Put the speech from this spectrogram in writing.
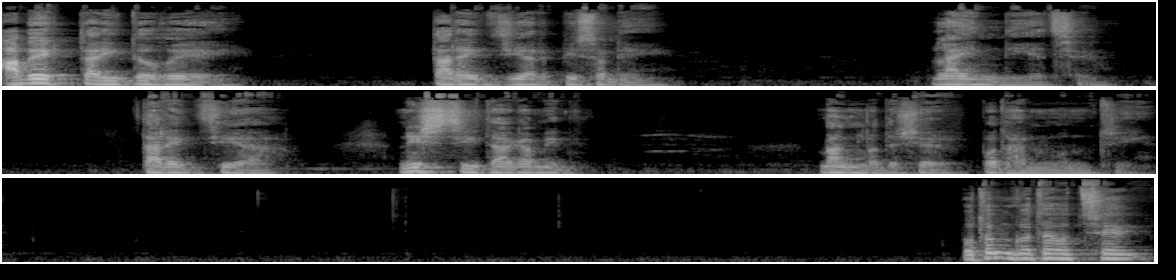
আবেগতাড়িত হয়ে তারেক জিয়ার পিছনে লাইন দিয়েছে। তারেক জিয়া নিশ্চিত আগামী বাংলাদেশের প্রধানমন্ত্রী। প্রথম কথা হচ্ছে,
